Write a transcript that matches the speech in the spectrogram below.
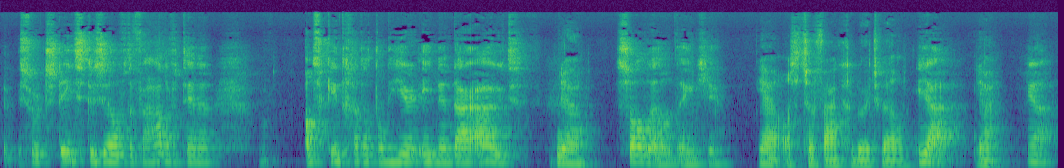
een soort steeds dezelfde verhalen vertellen. Als kind gaat dat dan hier in en daar uit. Ja. Zal wel, denk je. ja, als het zo vaak gebeurt wel. Ja, Ja. Ja.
